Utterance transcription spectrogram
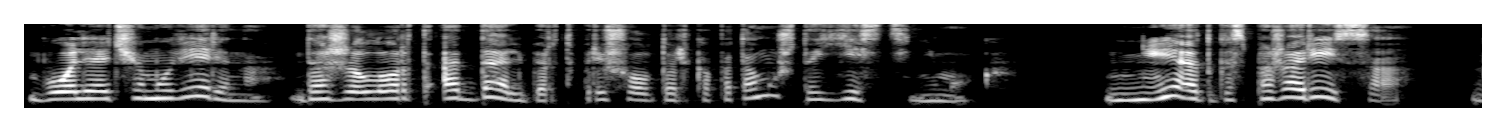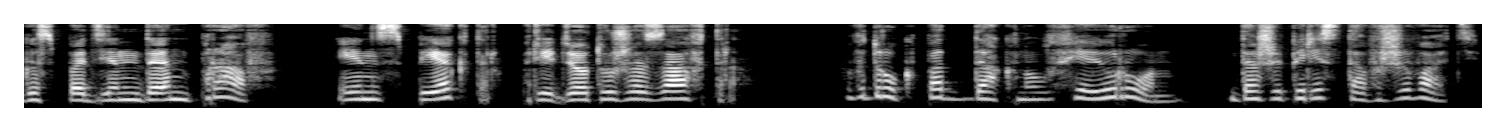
Более чем уверена, даже лорд Адальберт пришел только потому, что есть не мог. Нет, госпожа Риса, господин Дэн прав. Инспектор придет уже завтра. Вдруг поддакнул фею Рон, даже перестав жевать.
